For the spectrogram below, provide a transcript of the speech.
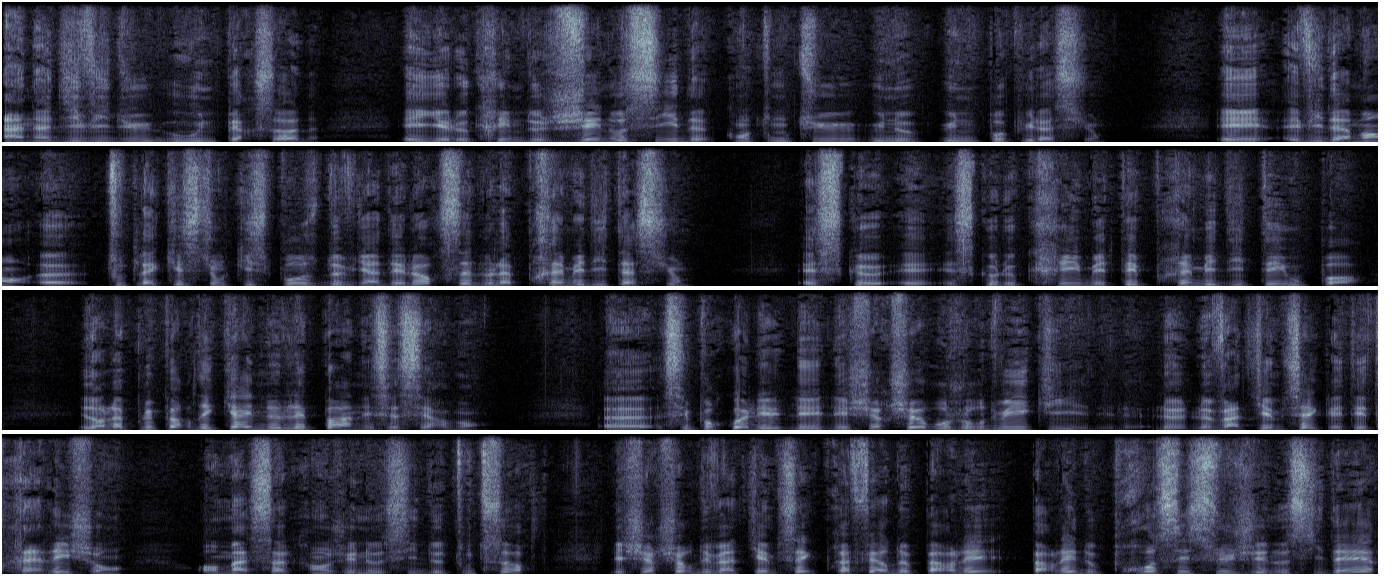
un individu ou une personne, et il y a le crime de génocide quand on tue une, population. Et évidemment, euh, toute la question qui se pose devient dès lors celle de la préméditation. Est-ce que, le crime était prémédité ou pas? Et dans la plupart des cas, il ne l'est pas nécessairement. Euh, c'est pourquoi les, chercheurs aujourd'hui, qui le XXe siècle a été très riche en, en massacres, en génocides de toutes sortes, les chercheurs du XXe siècle préfèrent de parler, de processus génocidaires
